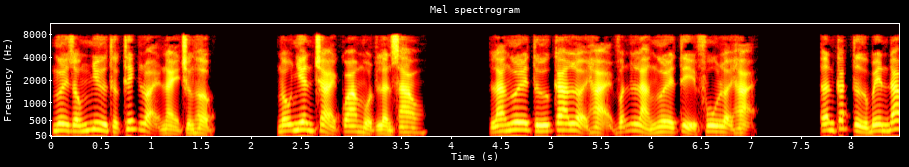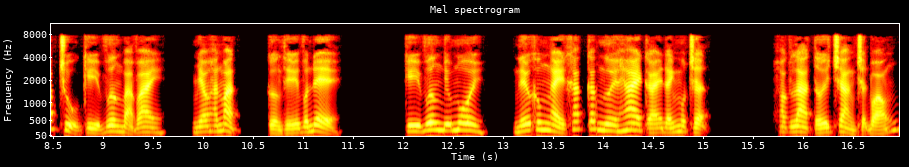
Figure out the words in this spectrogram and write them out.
Ngươi giống như thực thích loại này trường hợp. Ngẫu nhiên trải qua một lần sao? Là ngươi tứ ca lợi hại vẫn là ngươi tỷ phu lợi hại. Ân cắt từ bên đáp chủ kỳ vương bả vai, nhéo hắn mặt, cường thế vấn đề. Kỳ vương nhíu môi, nếu không ngày khác các ngươi hai cái đánh một trận. Hoặc là tới chàng trận bóng.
